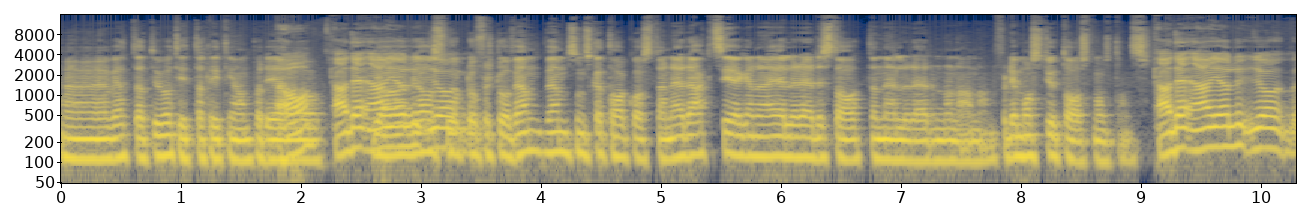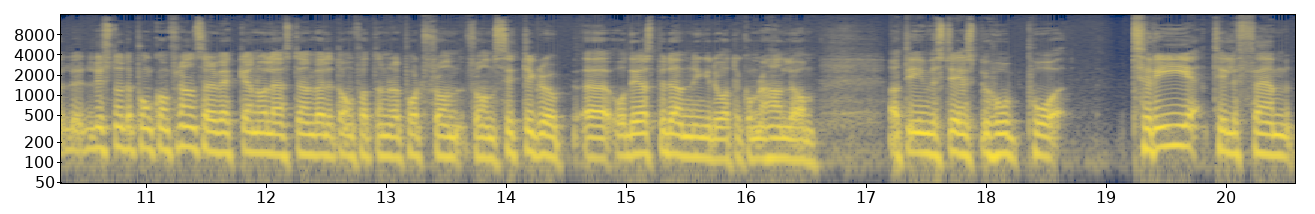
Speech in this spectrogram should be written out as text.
Eh, jag vet att du har tittat lite grann på det. Ja, ja, det, ja jag, jag, har svårt jag, att förstå vem, vem som ska ta kostnaden. Är det aktieägarna eller är det staten eller är det någon annan? För det måste ju tas någonstans. Ja, det, ja, jag, jag lyssnade på en konferens här i veckan och läste en väldigt omfattande rapport från, från Citigroup. Eh, och deras bedömning är då att det kommer att handla om att det är investeringsbehov på 3 till 5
